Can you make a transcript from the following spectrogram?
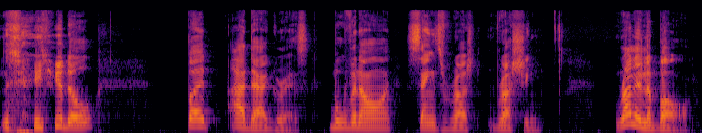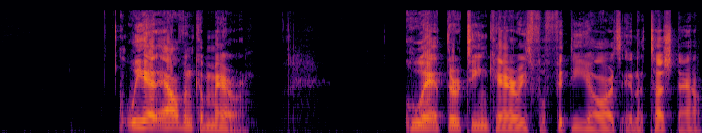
you know, but I digress. Moving on, Saints rush, rushing. Running the ball. We had Alvin Kamara, who had 13 carries for 50 yards and a touchdown.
